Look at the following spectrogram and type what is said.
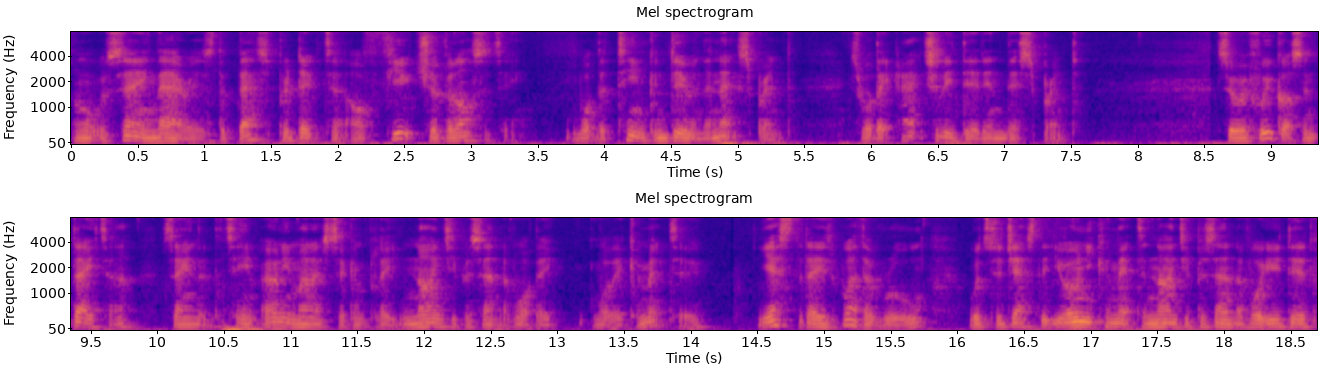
And what we're saying there is the best predictor of future velocity, what the team can do in the next sprint, is what they actually did in this sprint. So if we've got some data saying that the team only managed to complete 90% of what they what they commit to, yesterday's weather rule would suggest that you only commit to 90% of what you did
